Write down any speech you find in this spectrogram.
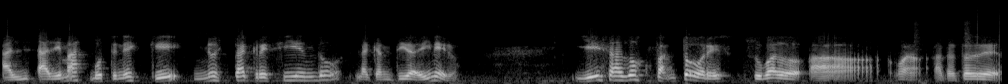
al- además, vos tenés que no está creciendo la cantidad de dinero. Y esos dos factores, sumado a, tratar de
